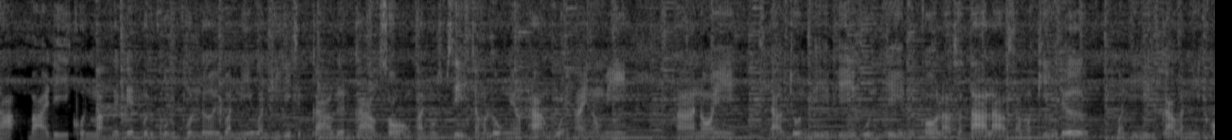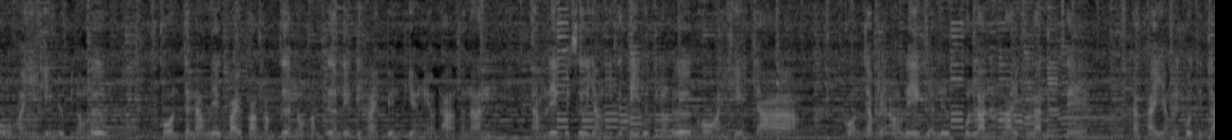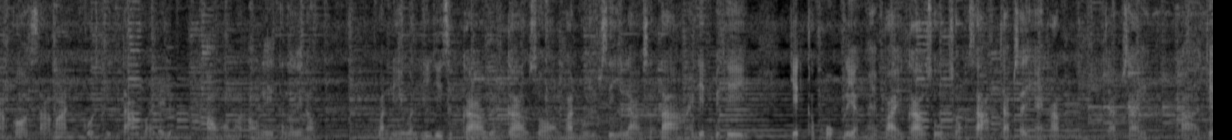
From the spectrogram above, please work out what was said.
สบายดีคนหมักเล็กเด็ดบริคูทุกคนเลย วันนี้วันที่ 29 เดือน 9 2064 จะมาลงแนวทางหวยให้น้องมีฮานอย ดาวโจน VP หุ้นจีน แล้วก็ลาวสตาร์ลาวสามัคคีเดอร์ วันที่ 29 วันนี้ขอให้เฮงๆเด้อพี่น้องเด้อก่อนจะนำเลขไปฟังคำเตือนเนาะคำเตือนเลขที่ให้เป็นเพียงแนวทางเท่านั้นนำเลขไปซื้ออย่างมีสติเด้อพี่น้องเด้อขอให้เฮงจ้า ก่อนจะไปเอาเลขอย่าลืมคนละหนึ่งไลค์คนละหนึ่งแชร์ ถ้าใครยังไม่กดติดตามก็สามารถกดติดตามไว้ได้เลย เอาเขามาเอาเลขกันเลยเนาะ วันนี้วันที่ 29 เดือน 9 2064 ลาวสตาร์ให้เด่นไปที่ 7 กับ 6 เรียงให้ไป 9023 จับใส่ยังไงครับ จับใส่อ่า76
